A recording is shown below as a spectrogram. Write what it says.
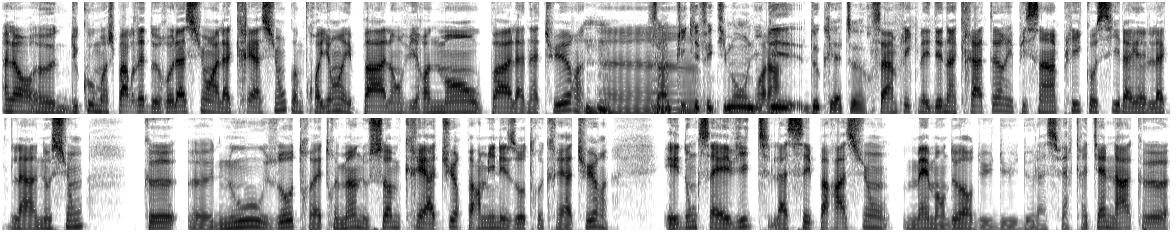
alors, euh, du coup, moi, je parlerai de relation à la création comme croyant et pas à l'environnement ou pas à la nature. Mhm. Euh, ça implique effectivement l'idée de créateur. Ça implique l'idée d'un créateur et puis ça implique aussi la, notion que euh, nous, autres êtres humains, nous sommes créatures parmi les autres créatures. Et donc, ça évite la séparation, même en dehors du, de la sphère chrétienne, là, que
